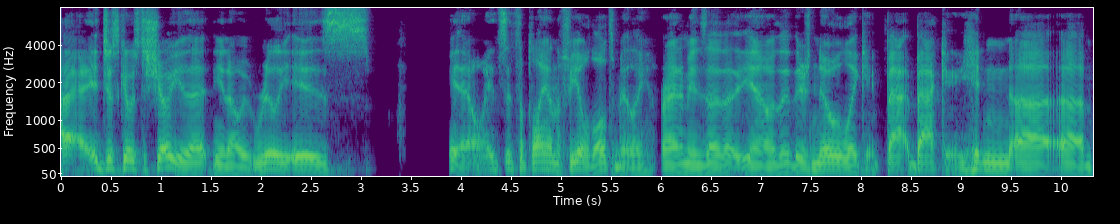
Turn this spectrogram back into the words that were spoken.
it just goes to show you that you know it really is you know it's it's a play on the field ultimately right? I mean you know there's no like back back hidden uh um,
